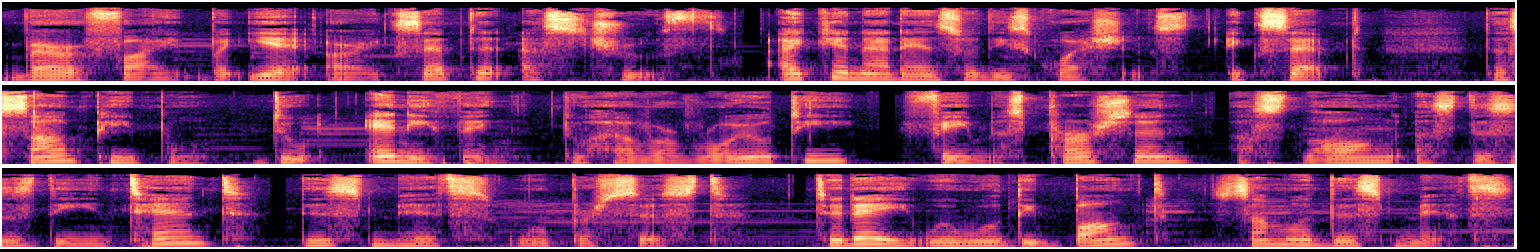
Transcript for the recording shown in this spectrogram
verified, but yet are accepted as truth. I cannot answer these questions, except that some people do anything to have a royalty, famous person. As long as this is the intent, these myths will persist. Today, we will debunk some of these myths.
